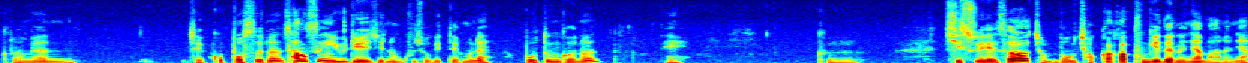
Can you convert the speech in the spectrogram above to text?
그러면 이제 고버스는 상승이 유리해지는 구조기 때문에 모든 거는 예, 그 지수에서 전봉 저가가 붕괴되느냐 마느냐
